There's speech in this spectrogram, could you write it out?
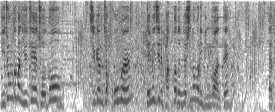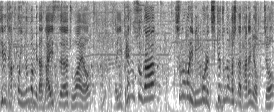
이 정도만 유지해줘도 지금 저 곰은 데미지를 받거든요. 시노모리 밍모한테. 자, 딜 닫고 있는 겁니다. 나이스, 좋아요. 자, 이 팽수가 시노모리 밍모를 지켜주는 것이나 다름이 없죠.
